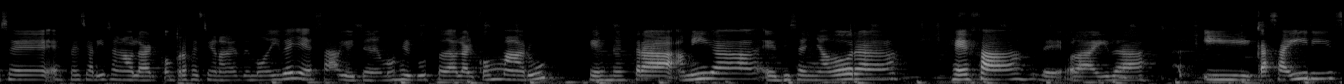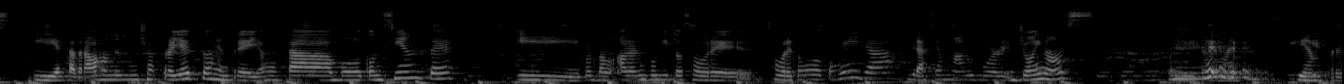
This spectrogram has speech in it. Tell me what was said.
Que se especializa en hablar con profesionales de moda y belleza. Y hoy tenemos el gusto de hablar con Maru, que es nuestra amiga, es diseñadora, jefa de Olaida y Casa Iris y está trabajando en muchos proyectos, entre ellos está Modo Consciente y pues vamos a hablar un poquito sobre, sobre todo con ella. Gracias Maru por join us. Siempre.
